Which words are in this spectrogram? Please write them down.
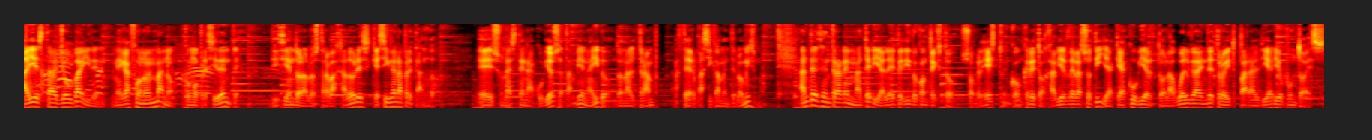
Ahí está Joe Biden, megáfono en mano, como presidente, diciéndole a los trabajadores que sigan apretando. Es una escena curiosa, también ha ido Donald Trump a hacer básicamente lo mismo. Antes de entrar en materia, le he pedido contexto sobre esto en concreto a Javier de la Sotilla, que ha cubierto la huelga en Detroit para el diario.es.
